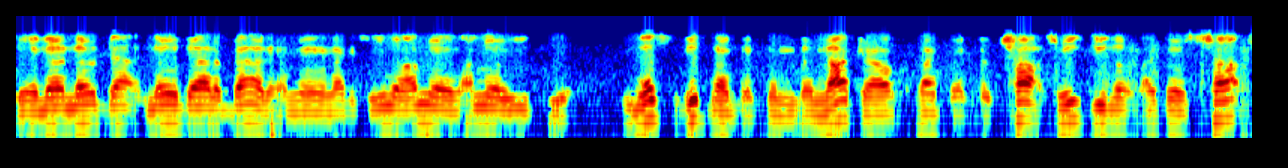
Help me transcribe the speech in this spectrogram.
yeah, no, no doubt, no doubt about it. I mean, like I said, you know, I mean, I mean, you, let's get like the, the, the knockout, like the, the chops. We do the, like those chops.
